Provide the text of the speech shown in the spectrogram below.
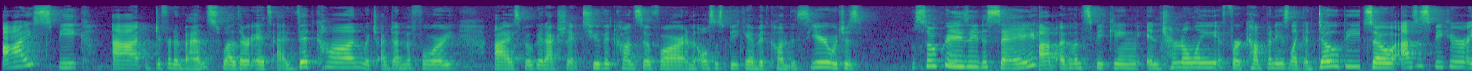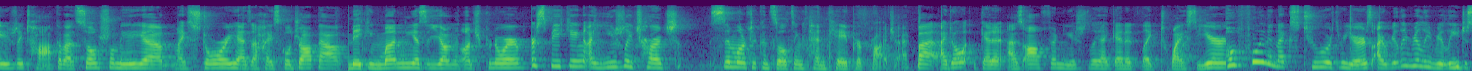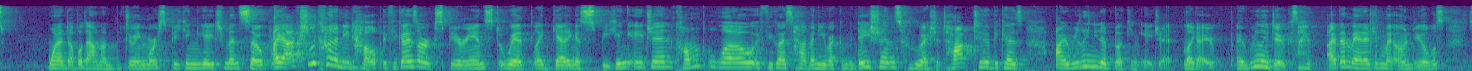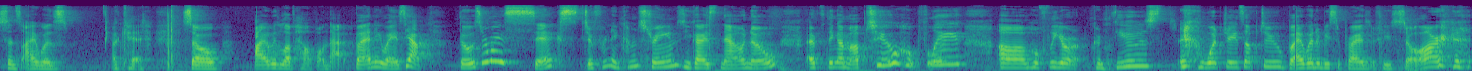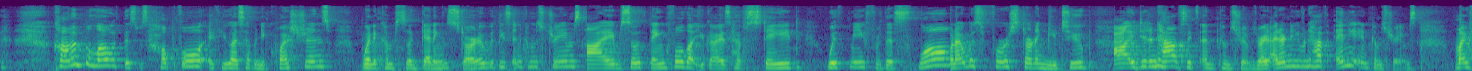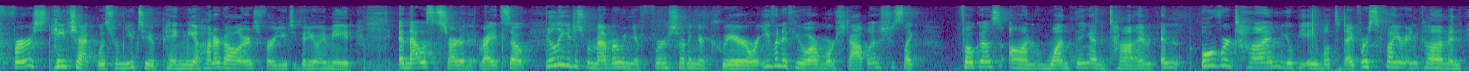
I speak at different events, whether it's at VidCon, which I've done before. I've spoken actually at two VidCons so far. I'm also speaking at VidCon this year, which is so crazy to say. Um, I've been speaking internally for companies like Adobe. So as a speaker, I usually talk about social media, my story as a high school dropout, making money as a young entrepreneur. For speaking, I usually charge similar to consulting 10k per project but i don't get it as often usually i get it like twice a year hopefully the next two or three years i really really really just want to double down on doing more speaking engagements. So I actually kind of need help. If you guys are experienced with like getting a speaking agent, comment below if you guys have any recommendations who I should talk to because I really need a booking agent. Like I, I really do because I've been managing my own deals since I was a kid. So I would love help on that. But anyways, yeah, those are my six different income streams. You guys now know everything I'm up to, hopefully. Um, hopefully you're confused what Jade's up to, but I wouldn't be surprised if you still are. Comment below if this was helpful, if you guys have any questions when it comes to getting started with these income streams. I'm so thankful that you guys have stayed with me for this long. When I was first starting YouTube, I didn't have six income streams, right? I didn't even have any income streams. My first paycheck was from YouTube paying me $100 for a YouTube video I made, and that was the start of it, right? So really you just remember when you're first starting your career or even if you are more established, just like focus on one thing at a time. And over time, you'll be able to diversify your income and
